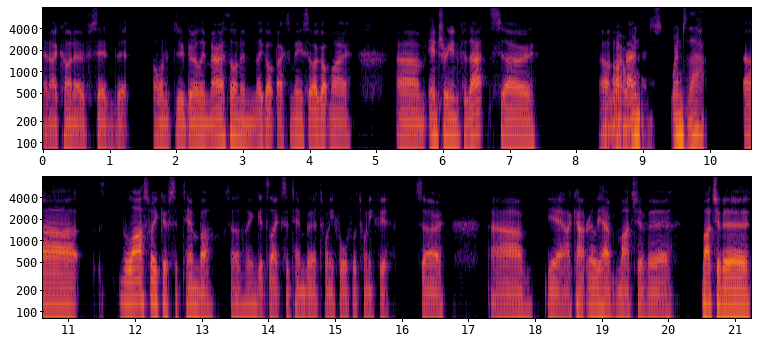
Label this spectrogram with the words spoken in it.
and I kind of said that I wanted to do Berlin Marathon, and they got back to me. So I got my um, entry in for that. So Oh, uh, wow. When's, when's that? Uh, the last week of September. So I think it's like September 24th or 25th. So, um, yeah, I can't really have much of a much of a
